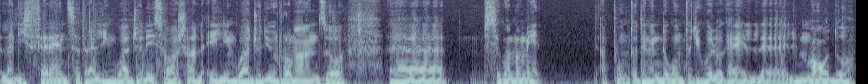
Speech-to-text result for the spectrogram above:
la differenza tra il linguaggio dei social e il linguaggio di un romanzo, eh, secondo me appunto tenendo conto di quello che è il, il, modo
